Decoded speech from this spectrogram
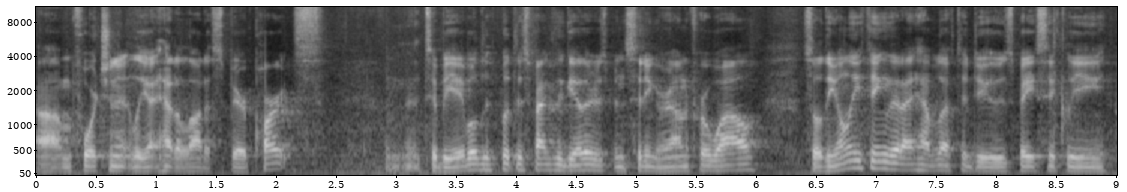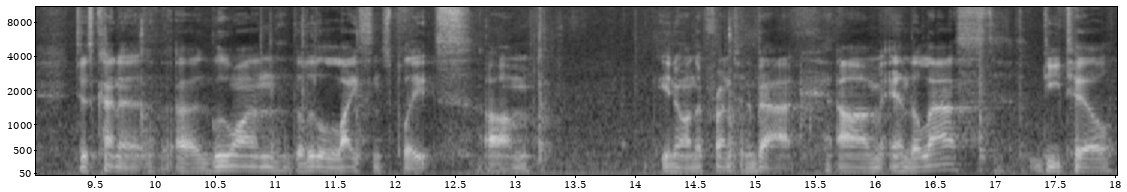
Um, fortunately, I had a lot of spare parts to be able to put this back together. It's been sitting around for a while. So the only thing that I have left to do is basically just kind of uh, glue on the little license plates, um, you know, on the front and back. Um, and the last detail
